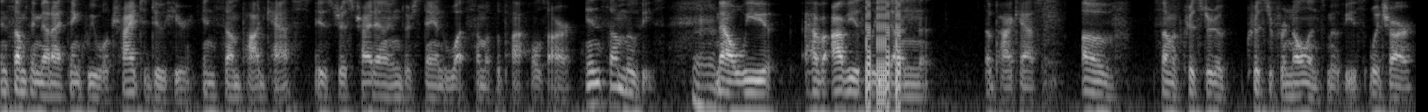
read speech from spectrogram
and something that i think we will try to do here in some podcasts is just try to understand what some of the plot holes are in some movies mm-hmm. now we have obviously done a podcast of some of Christopher Christopher Nolan's movies, which are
